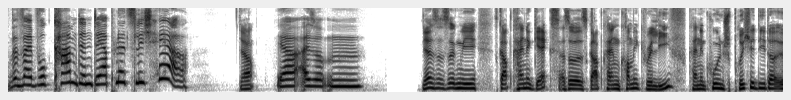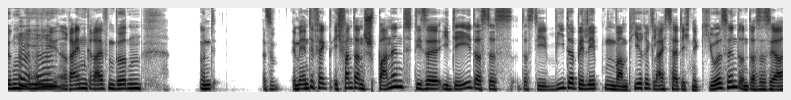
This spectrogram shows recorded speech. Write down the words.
Weil wo kam denn der plötzlich her? Ja. Ja, also, mm, mh, Ja, es ist irgendwie, es gab keine Gags, also es gab keinen Comic Relief, keine coolen Sprüche, die da irgendwie reingreifen würden. Und also im Endeffekt, ich fand dann spannend diese Idee, dass das, dass die wiederbelebten Vampire gleichzeitig eine Cure sind und dass es ja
